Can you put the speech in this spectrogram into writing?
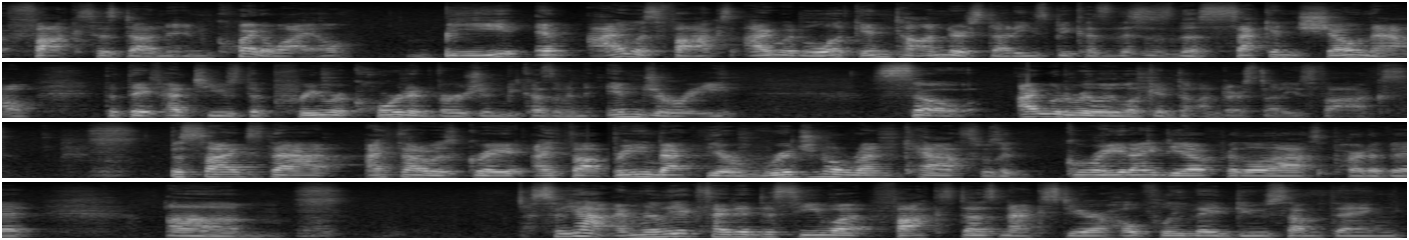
Fox has done in quite a while. B, if I was Fox, I would look into understudies because this is the second show now that they've had to use the pre-recorded version because of an injury. So I would really look into understudies, Fox. Besides that, I thought it was great. I thought bringing back the original Rent cast was a great idea for the last part of it. Um, so yeah, I'm really excited to see what Fox does next year. Hopefully they do something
